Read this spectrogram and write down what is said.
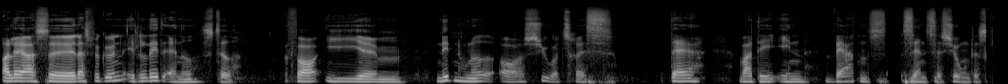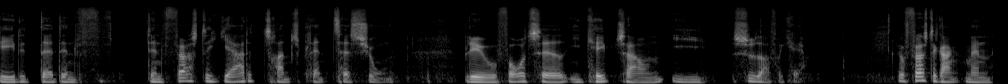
Og lad os, øh, lad os begynde et lidt andet sted. For i øh, 1967, der var det en verdenssensation, der skete, da den, den første hjertetransplantation blev foretaget i Cape Town i Sydafrika. Det var første gang, man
